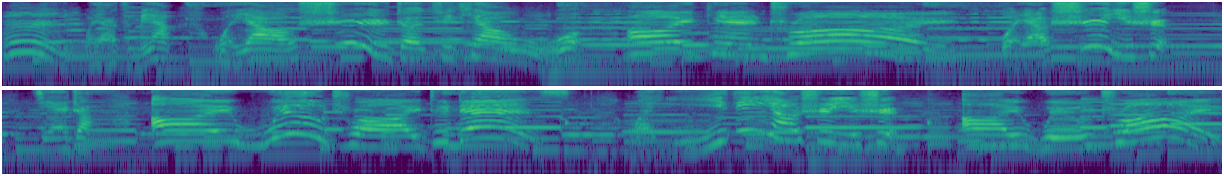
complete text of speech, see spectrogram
嗯，我要怎么样？我要试着去跳舞。I can try。”我要试一试。接着，I will try to dance。我一定要试一试。I will try。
